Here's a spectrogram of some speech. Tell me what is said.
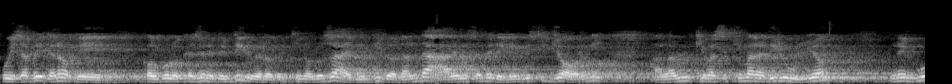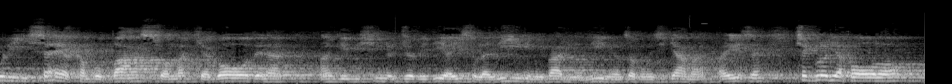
Voi sapete no, che colgo l'occasione per dirvelo per chi non lo sa e vi invito ad andare, voi sapete che in questi giorni, all'ultima settimana di luglio, nel Molise, a Campobasso, a Macchia Godena, anche vicino giovedì a Isola Liri, mi pare Liri, non so come si chiama il paese, c'è Gloria Polo,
